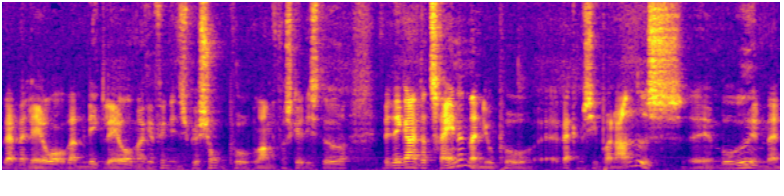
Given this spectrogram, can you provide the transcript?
hvad man laver og hvad man ikke laver. Man kan finde inspiration på mange forskellige steder. Men dengang, der trænede man jo på, hvad kan man sige, på en anderledes øh, måde, end man,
